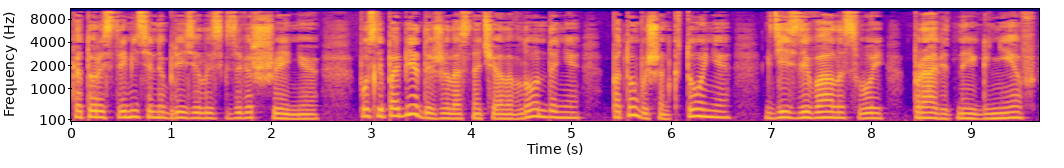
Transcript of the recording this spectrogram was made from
которая стремительно близилась к завершению. После победы жила сначала в Лондоне, потом в Вашингтоне, где изливала свой праведный гнев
